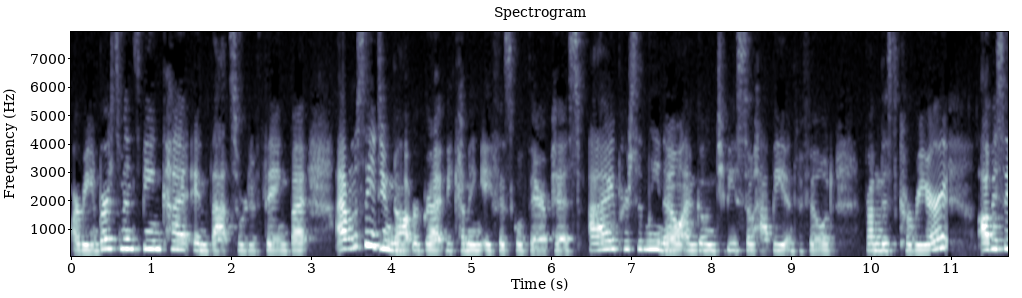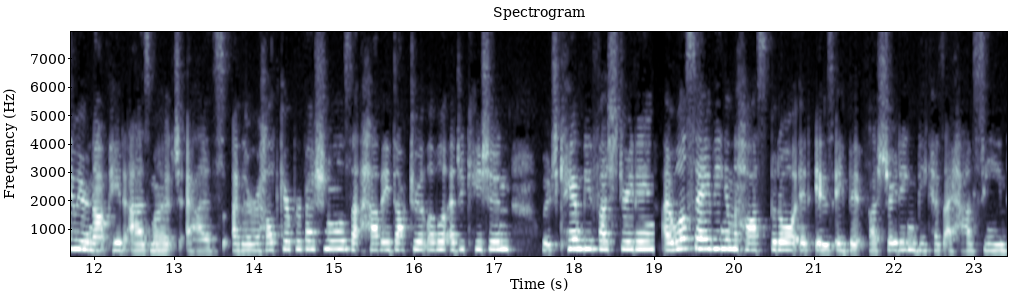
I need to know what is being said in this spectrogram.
our reimbursements being cut and that sort of thing. But I honestly do not regret becoming a physical therapist. I personally know I'm going to be so happy and fulfilled from this career. Obviously, we are not paid as much as other healthcare professionals that have a doctorate level education, which can be frustrating. I will say being in the hospital, it is a bit frustrating because I have seen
